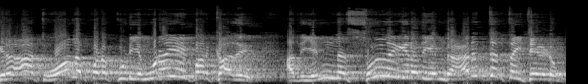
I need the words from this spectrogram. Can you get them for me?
கிராத் ஓதப்படக்கூடிய முறையை பார்க்காது. அது என்ன சொல்லுகிறது என்ற அர்த்தத்தை தேடும்.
